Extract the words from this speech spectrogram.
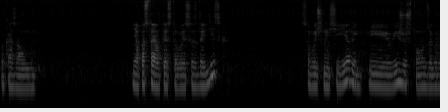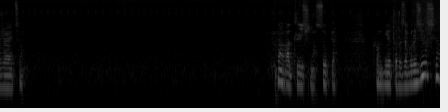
показал бы. Я поставил тестовый SSD диск с обычной Sierra и вижу, что он загружается. Ну, отлично, супер. Компьютер загрузился.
